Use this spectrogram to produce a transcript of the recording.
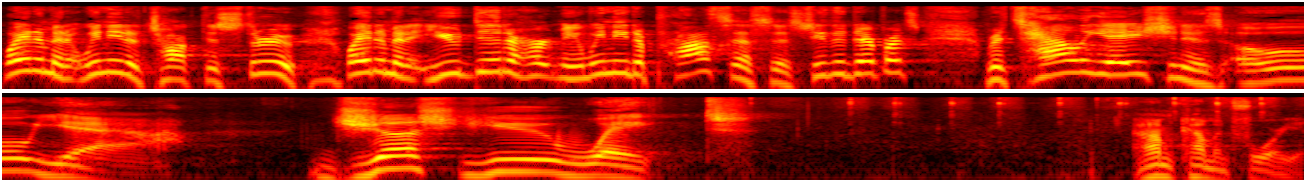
Wait a minute, we need to talk this through. Wait a minute, you did hurt me. We need to process this. See the difference? Retaliation is, oh yeah, just you wait. I'm coming for you.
